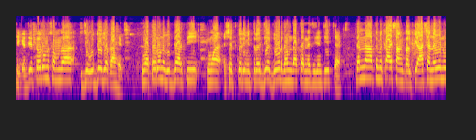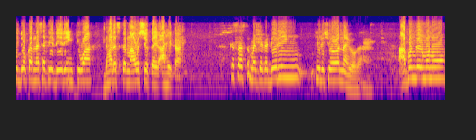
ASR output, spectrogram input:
ठीक आहे. जे तरुण समजा जे उद्योजक आहेत किंवा तरुण विद्यार्थी किंवा शेतकरी मित्र जे जोडधंदा करण्याची ज्यांची इच्छा आहे त्यांना तुम्ही काय सांगताल की अशा नवीन उद्योग करण्यासाठी डेअरिंग किंवा धाडस करणं आवश्यक आहे का? कसं असतं माहितीये का? डेअरिंग केल्याशिवाय नाही बघा. आपण जर म्हणू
